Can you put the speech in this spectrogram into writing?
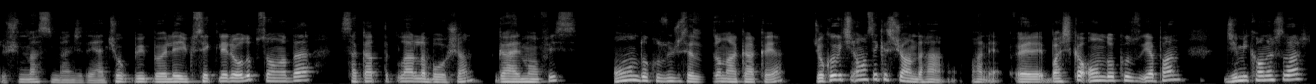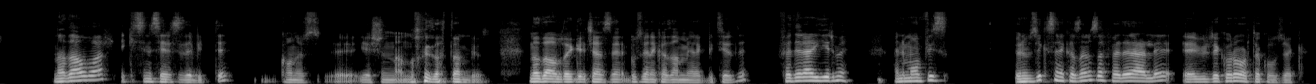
Düşünmezsin bence de. Yani çok büyük böyle yüksekleri olup sonra da sakatlıklarla boğuşan Gael Monfils 19. sezon arka arkaya. Djokovic'in 18 şu anda ha. Hani e, başka 19 yapan Jimmy Connors var. Nadal var. İkisinin serisi de bitti. Connors e, yaşından dolayı zaten biliyorsun. Nadal da geçen sene bu sene kazanmayarak bitirdi. Federer 20. Hani Monfils önümüzdeki sene kazanırsa Federer'le e, bir rekora ortak olacak.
